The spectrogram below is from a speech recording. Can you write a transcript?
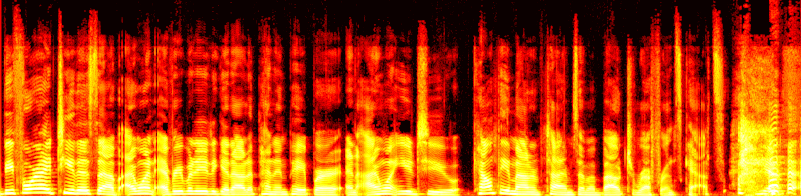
Before I tee this up, I want everybody to get out a pen and paper and I want you to count the amount of times I'm about to reference cats. Yes,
